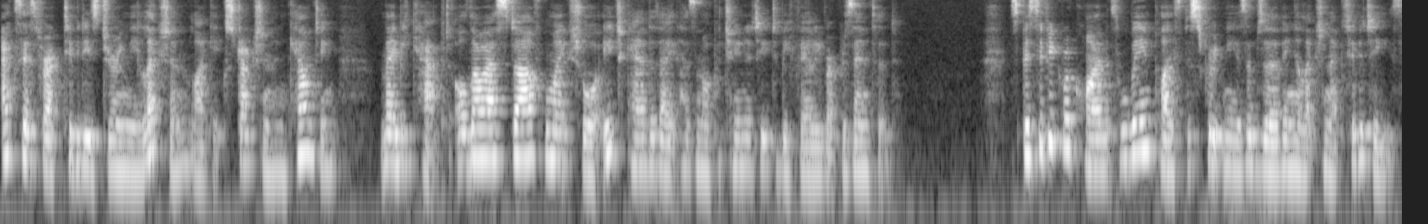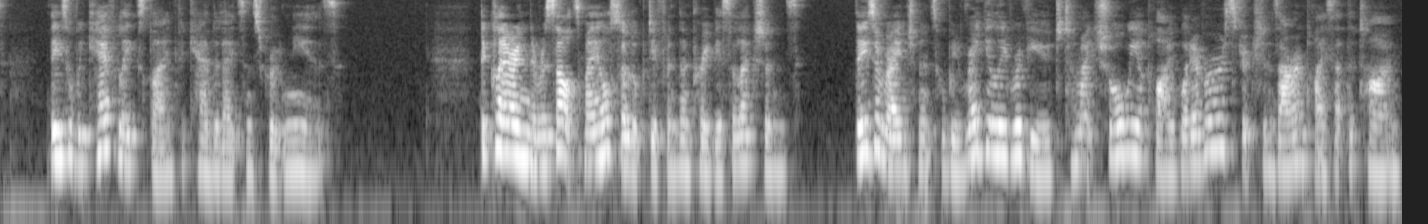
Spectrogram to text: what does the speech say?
Access for activities during the election, like extraction and counting, may be capped, although our staff will make sure each candidate has an opportunity to be fairly represented. Specific requirements will be in place for scrutineers observing election activities. These will be carefully explained for candidates and scrutineers. Declaring the results may also look different than previous elections. These arrangements will be regularly reviewed to make sure we apply whatever restrictions are in place at the time,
